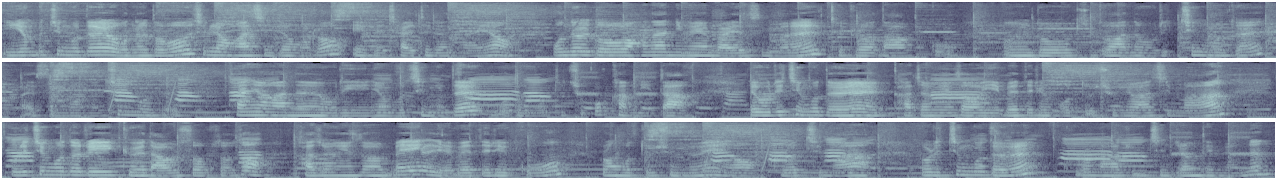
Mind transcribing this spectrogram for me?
인연부 친구들 오늘도 신령과 진정으로 예배 잘 드렸나요? 오늘도 하나님의 말씀을 들으러 나왔고 오늘도 기도하는 우리 친구들, 말씀 보는 친구들, 찬양하는 우리 인연부 친구들 모두 모두 축복합니다. 네, 우리 친구들 가정에서 예배 드리는 것도 중요하지만 우리 친구들이 교회 나올 수 없어서 가정에서 매일 예배 드리고 그런 것도 중요해요. 그렇지만 우리 친구들 코로나가 좀 진정되면은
